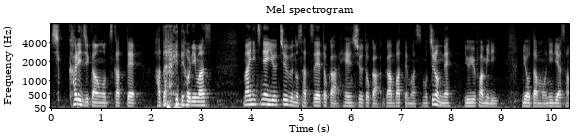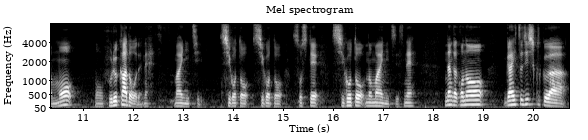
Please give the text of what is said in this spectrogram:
しっかり時間を使って働いております。毎日ね YouTube の撮影とか編集とか頑張ってます。もちろんねゆうゆうファミリーりょうたんもニディアさんももうフル稼働でね毎日仕事仕事そして仕事の毎日ですね。なんかこの外出自粛が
